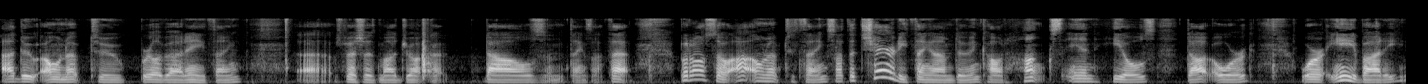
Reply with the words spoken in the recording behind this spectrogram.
I do own up to really about anything, uh, especially with my drunk dolls and things like that. But also, I own up to things like the charity thing I'm doing called hunksinheels.org, where anybody,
